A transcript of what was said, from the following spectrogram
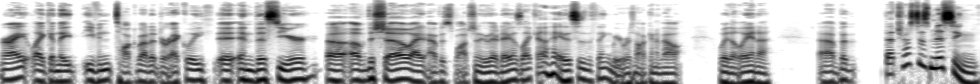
right? Like, and they even talked about it directly in this year uh, of the show. I, I, was watching the other day. I was like, oh, hey, this is the thing we were talking about with Atlanta. Uh, but that trust is missing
